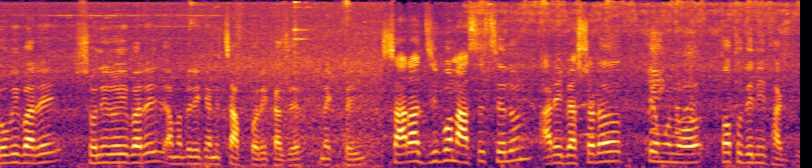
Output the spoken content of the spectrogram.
রবিবারে, শনি রবিবারে আমাদের এখানে চাপ পড়ে কাজের অনেকটাই সারা জীবন আছে সেলুন, আর এই ব্যবসাটাও তেমন ততদিনই থাকবে।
